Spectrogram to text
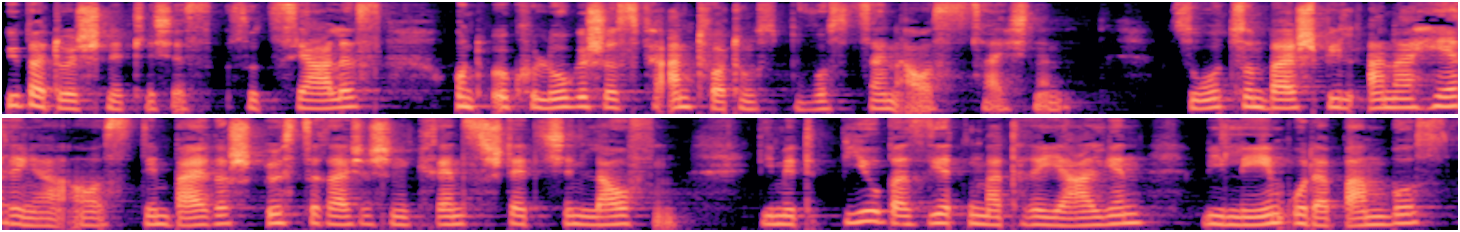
überdurchschnittliches soziales und ökologisches Verantwortungsbewusstsein auszeichnen. So zum Beispiel Anna Heringer aus dem bayerisch-österreichischen Grenzstädtchen Laufen, die mit biobasierten Materialien wie Lehm oder Bambus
